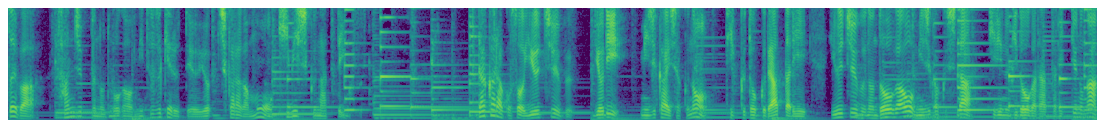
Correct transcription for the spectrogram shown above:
例えば30分の動画を見続けるっていう力がもう厳しくなっています。だからこそ YouTube より短い尺の TikTok であったり YouTube の動画を短くした切り抜き動画であったりっていうのが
